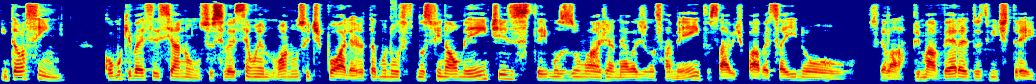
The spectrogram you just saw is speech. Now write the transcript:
Então, assim, como que vai ser esse anúncio? Se vai ser um, um anúncio tipo, olha, já estamos no, nos finalmente, temos uma janela de lançamento, sabe? Tipo, ah, vai sair no, sei lá, primavera de 2023.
